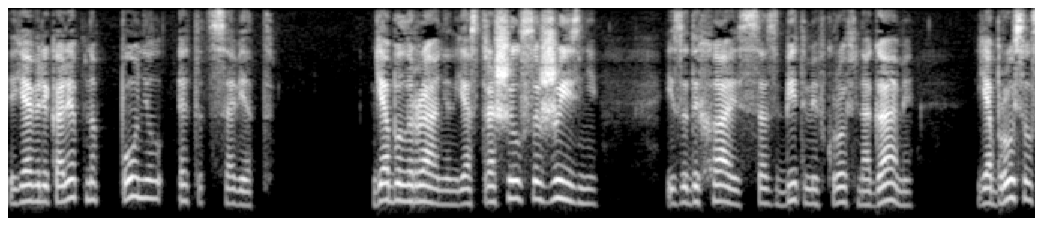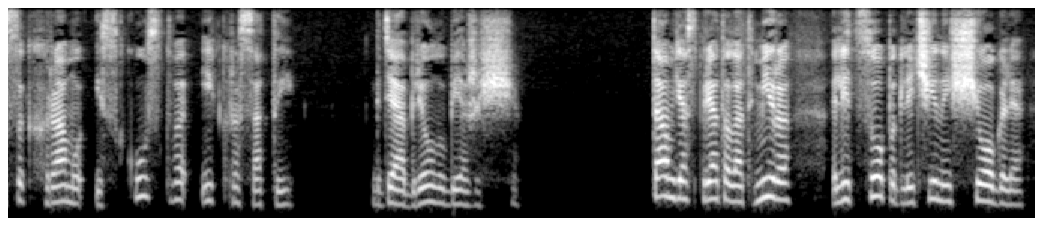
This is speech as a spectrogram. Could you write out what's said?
И я великолепно понял этот совет. Я был ранен, я страшился жизни, и, задыхаясь со сбитыми в кровь ногами, я бросился к храму искусства и красоты, где обрел убежище. Там я спрятал от мира лицо под личиной щеголя —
